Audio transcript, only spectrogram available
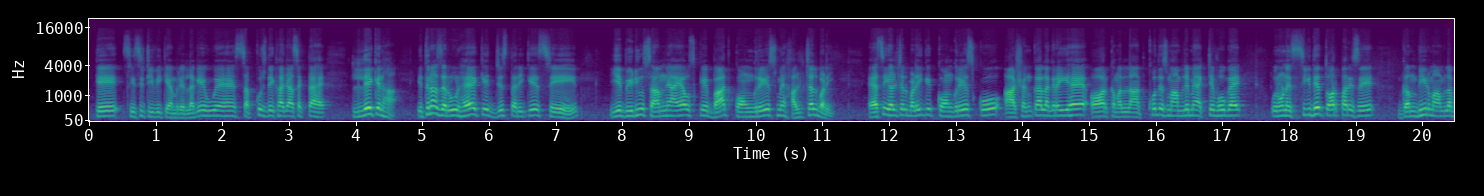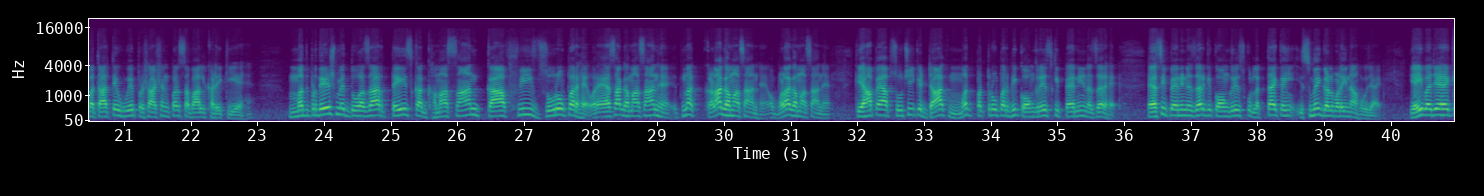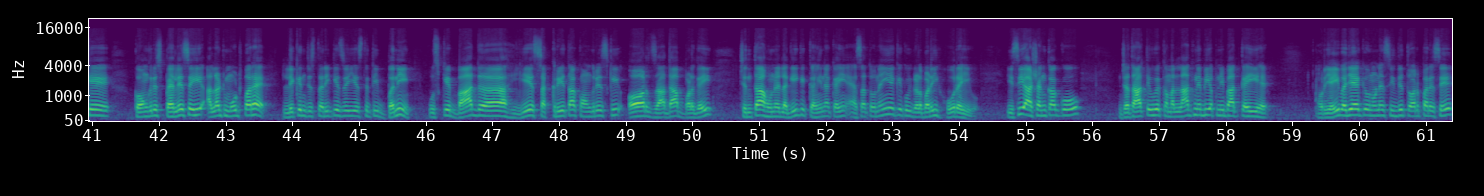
कि सीसीटीवी कैमरे लगे हुए हैं, सब कुछ देखा जा सकता है। लेकिन हाँ इतना ज़रूर है कि जिस तरीके से ये वीडियो सामने आया, उसके बाद कांग्रेस में हलचल बढ़ी। ऐसी हलचल बढ़ी कि कांग्रेस को आशंका लग रही है और कमलनाथ खुद इस मामले में एक्टिव हो गए। उन्होंने सीधे तौर पर इसे गंभीर मामला बताते हुए प्रशासन पर सवाल खड़े किए हैं। मध्य प्रदेश में 2023 का घमासान काफ़ी जोरों पर है और ऐसा घमासान है, इतना कड़ा घमासान है और बड़ा घमासान है कि यहाँ पे आप सोचिए कि डाक मत पत्रों पर भी कांग्रेस की पैनी नज़र है। ऐसी पैनी नज़र कि कांग्रेस को लगता है कहीं इसमें गड़बड़ी ना हो जाए। यही वजह है कि कांग्रेस पहले से ही अलर्ट मोड पर है। लेकिन जिस तरीके से ये स्थिति बनी, उसके बाद ये सक्रियता कांग्रेस की और ज़्यादा बढ़ गई। चिंता होने लगी कि कहीं ना कहीं ऐसा तो नहीं है कि कोई गड़बड़ी हो रही हो। इसी आशंका को जताते हुए कमलनाथ ने भी अपनी बात कही है और यही वजह है कि उन्होंने सीधे तौर पर इसे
